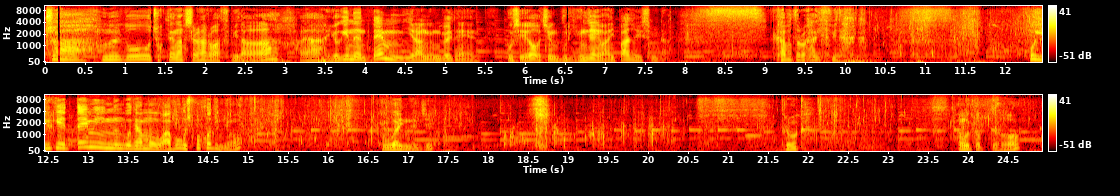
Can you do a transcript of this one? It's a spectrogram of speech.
자 오늘도 족대 낚시를 하러 왔습니다. 아, 여기는 댐이랑 연결된 곳이에요. 지금 물이 굉장히 많이 빠져 있습니다. 가보도록 하겠습니다. 뭐 이렇게 댐이 있는 곳에 한번 와보고 싶었거든요. 뭐가 있는지. 들어볼까? 아무것도 없고요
